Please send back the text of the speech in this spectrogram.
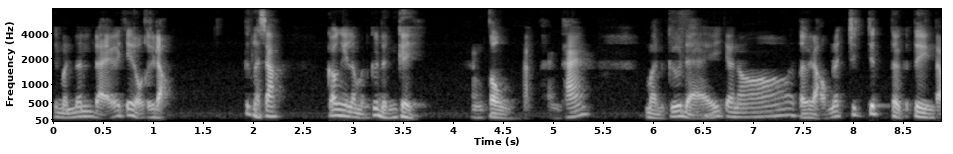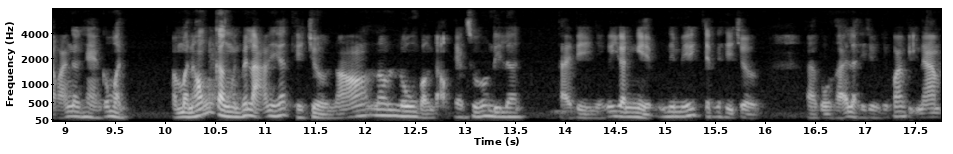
thì mình nên để cái chế độ tự động. Tức là sao? Có nghĩa là mình cứ định kỳ hàng tuần hoặc hàng tháng mình cứ để cho nó tự động nó trích chích từ cái tiền tài khoản ngân hàng của mình. Mà mình không cần mình phải làm gì hết thị trường nó nó luôn vận động theo xu hướng đi lên. Tại vì những cái doanh nghiệp niêm yết trên cái thị trường à, cụ thể là thị trường chứng khoán Việt Nam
